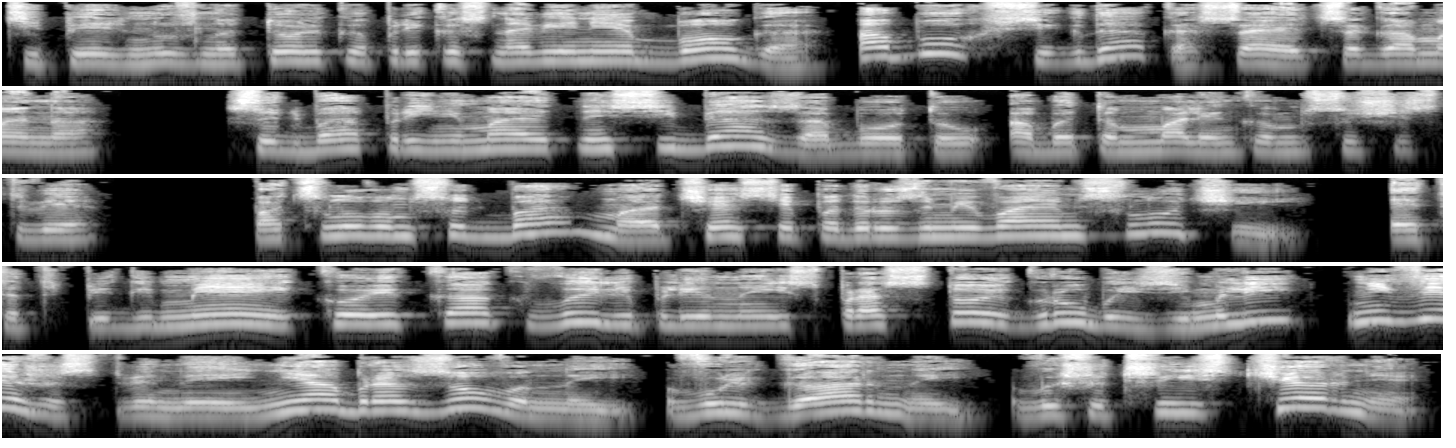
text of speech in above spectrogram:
Теперь нужно только прикосновение Бога, а Бог всегда касается Гомена. Судьба принимает на себя заботу об этом маленьком существе. Под словом «судьба» мы отчасти подразумеваем случай. Этот пигмей, кое-как вылепленный из простой грубой земли, невежественный, необразованный, вульгарный, вышедший из черни,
